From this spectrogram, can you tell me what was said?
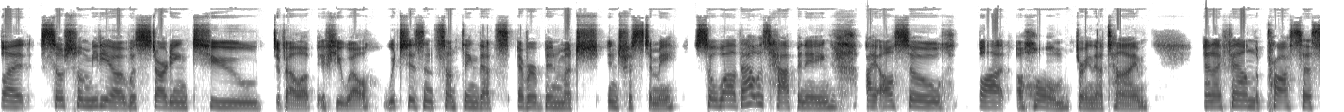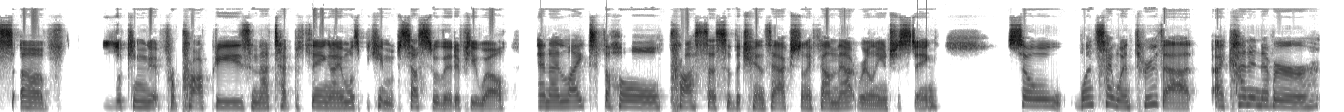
but social media was starting to develop, if you will, which isn't something that's ever been much interest to me. So while that was happening, I also bought a home during that time. And I found the process of looking for properties and that type of thing, I almost became obsessed with it, if you will. And I liked the whole process of the transaction. I found that really interesting. So once I went through that, I kind of never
